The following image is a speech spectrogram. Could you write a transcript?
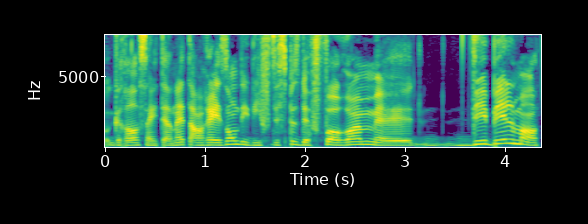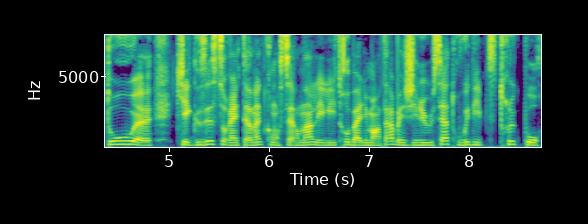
grâce à Internet, en raison des, des espèces de forums euh, débiles mentaux euh, qui existent sur Internet concernant les, les troubles alimentaires, ben, j'ai réussi à trouver des petits trucs pour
